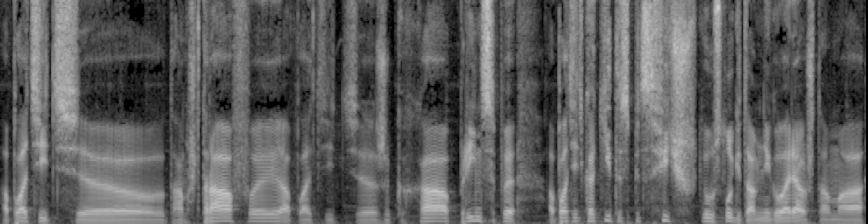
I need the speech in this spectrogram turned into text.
оплатить э, там штрафы, оплатить ЖКХ, принципы, оплатить какие-то специфические услуги, там не говоря уж там о,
